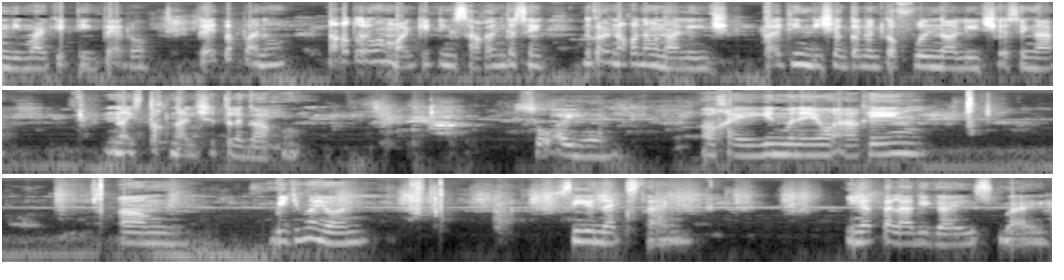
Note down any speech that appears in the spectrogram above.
hindi marketing. Pero, kahit pa paano, nakatulong ang marketing sa akin kasi nagkaroon ako ng knowledge. Kahit hindi siya ganun ka-full knowledge kasi nga, na-stock knowledge na talaga ako. So, ayun. Okay, yun muna yung aking um, video ngayon. See you next time. Ingat palagi guys. Bye.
